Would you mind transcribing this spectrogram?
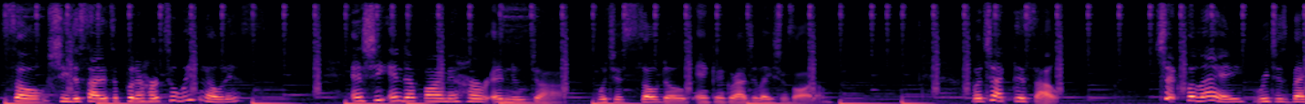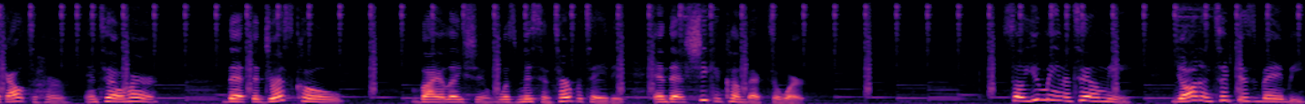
So she decided to put in her two week notice, and she ended up finding her a new job, which is so dope. And congratulations, Autumn. But check this out Chick fil A reaches back out to her and tell her that the dress code violation was misinterpreted and that she can come back to work. So you mean to tell me y'all done took this baby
